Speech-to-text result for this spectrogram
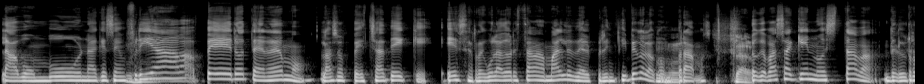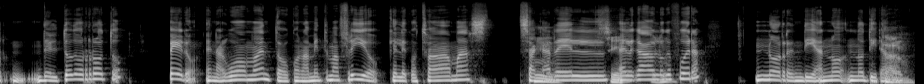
la bombona que se enfriaba, pero tenemos la sospecha de que ese regulador estaba mal desde el principio que lo compramos. Claro. Lo que pasa es que no estaba del, del todo roto, pero en algún momento, con ambiente más frío, que le costaba más sacar Mm, el, sí. el gas o lo que fuera, no rendía, no, no tiraba. Claro.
